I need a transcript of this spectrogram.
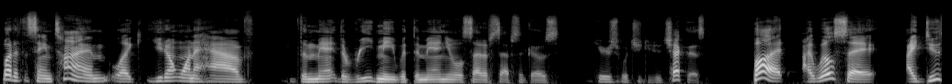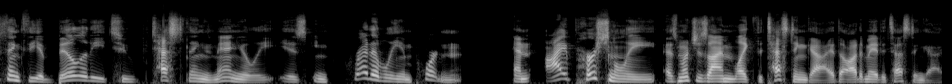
But at the same time, like you don't want to have the man- the README with the manual set of steps that goes, here's what you do to check this. But I will say, I do think the ability to test things manually is incredibly important. And I personally, as much as I'm like the testing guy, the automated testing guy,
